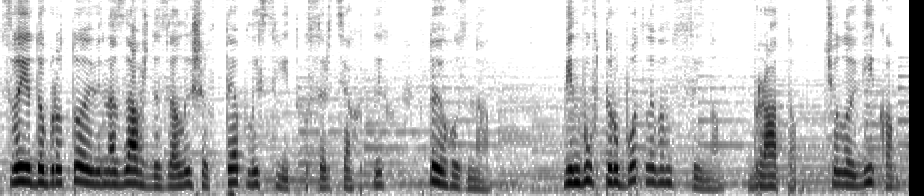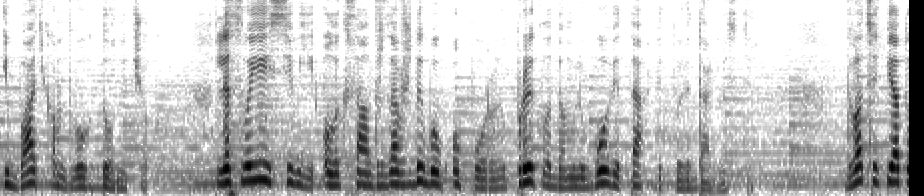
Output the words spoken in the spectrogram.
Своєю добротою він назавжди залишив теплий слід у серцях тих, хто його знав. Він був турботливим сином, братом, чоловіком і батьком двох донечок. Для своєї сім'ї Олександр завжди був опорою, прикладом любові та відповідальності. 25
